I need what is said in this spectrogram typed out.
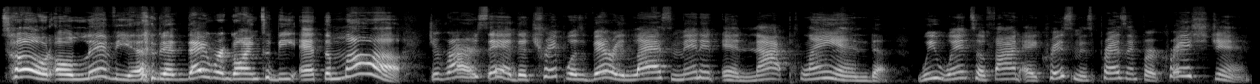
told Olivia that they were going to be at the mall. Jerrod said the trip was very last minute and not planned. We went to find a Christmas present for Christian.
